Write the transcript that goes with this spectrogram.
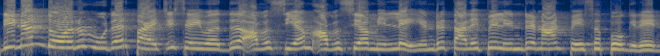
தினம்தோறும் உடற்பயிற்சி செய்வது அவசியம் அவசியம் இல்லை என்ற தலைப்பில் இன்று நான் பேசப் போகிறேன்.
